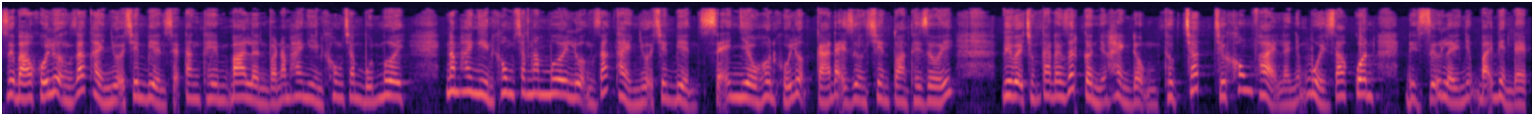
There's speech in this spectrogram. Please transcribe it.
Dự báo khối lượng rác thải nhựa trên biển sẽ tăng thêm 3 lần vào năm 2040. Năm 2050, lượng rác thải nhựa trên biển sẽ nhiều hơn khối lượng cá đại dương trên toàn thế giới. Vì vậy, chúng ta đang rất cần những hành động thực chất chứ không phải là những buổi giao quân để giữ lấy những bãi biển đẹp.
